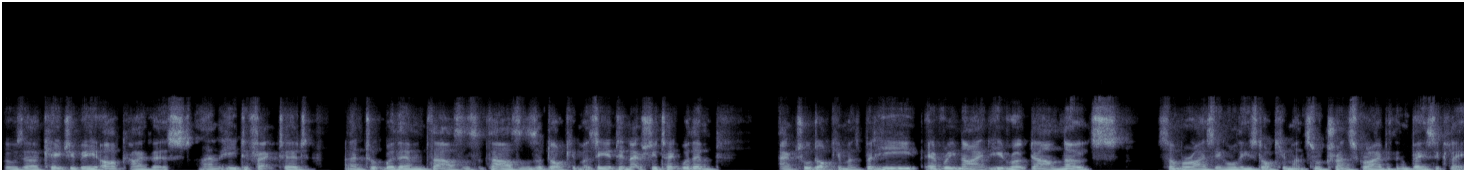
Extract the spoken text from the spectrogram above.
who was a KGB archivist, and he defected and took with him thousands and thousands of documents. He didn't actually take with him actual documents, but he every night he wrote down notes summarizing all these documents or transcribing them basically.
